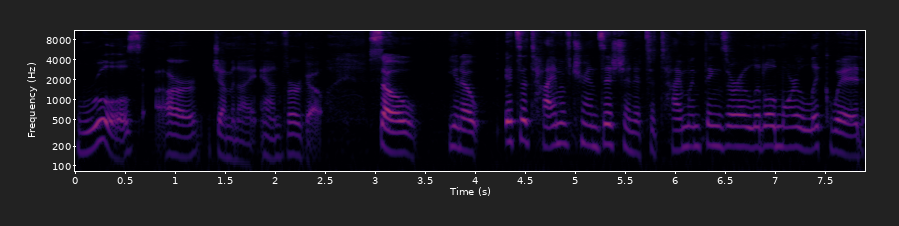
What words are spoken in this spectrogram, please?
rules are Gemini and Virgo. So you know it's a time of transition. It's a time when things are a little more liquid.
